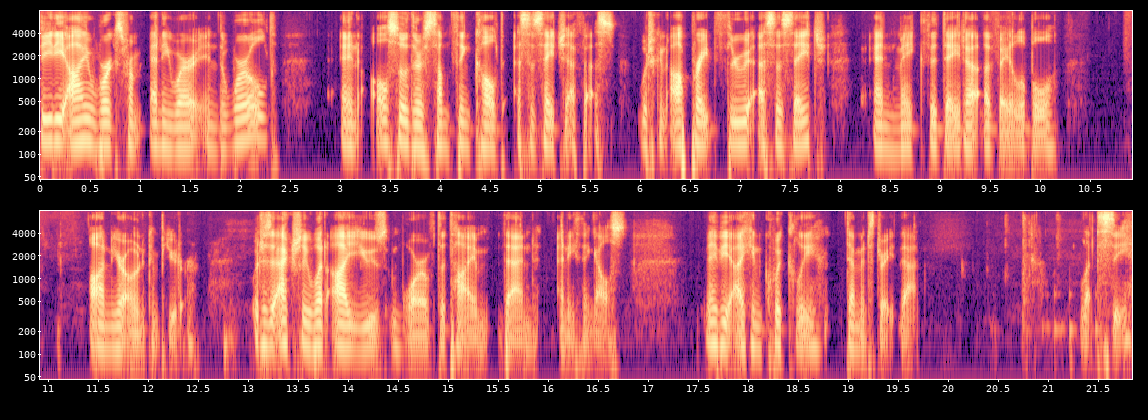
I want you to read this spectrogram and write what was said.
VDI works from anywhere in the world, and also there's something called SSHFS, which can operate through SSH and make the data available on your own computer, which is actually what I use more of the time than anything else. Maybe I can quickly demonstrate that. Let's see.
